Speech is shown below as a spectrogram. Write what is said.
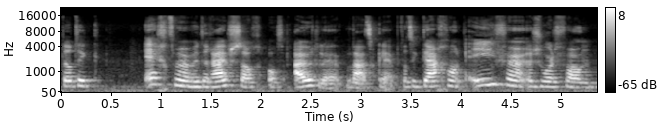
dat ik echt mijn bedrijfsdag als uitlaatklep. Dat ik daar gewoon even een soort van.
